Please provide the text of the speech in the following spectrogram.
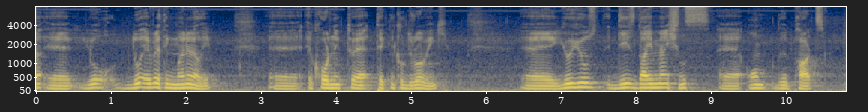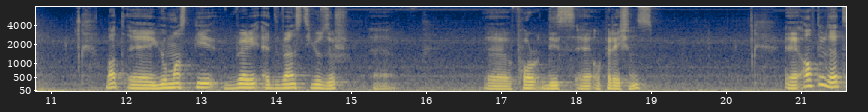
uh, you do everything manually according to a technical drawing. Uh, you use these dimensions uh, on the part, but uh, you must be very advanced user uh, uh, for these uh, operations. After that,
